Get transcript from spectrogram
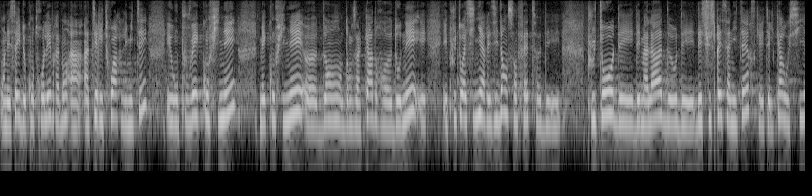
on essaye de contrôler vraiment un, territoire limité et où on pouvait confiner, mais confiner euh, dans, un cadre donné et, et plutôt assigné à résidence, en fait, des plutôt des, malades ou des, suspects sanitaires, ce qui a été le cas aussi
